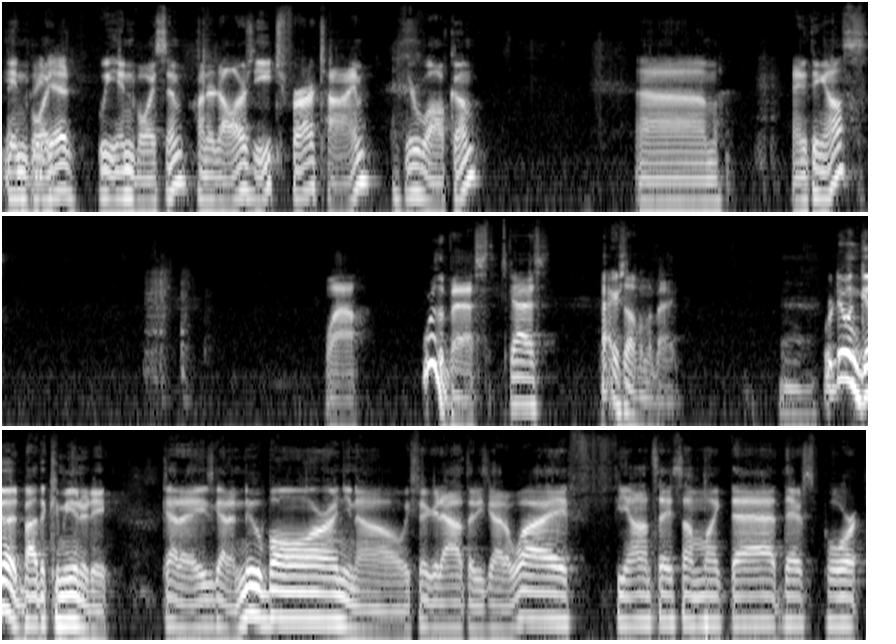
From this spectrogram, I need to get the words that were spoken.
we invoice. did. We invoice him hundred dollars each for our time. You're welcome. Um, anything else? Wow, we're the best, guys. Pat yourself on the back we're doing good by the community. Got a he's got a newborn, you know, we figured out that he's got a wife, fiance, something like that, their support.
